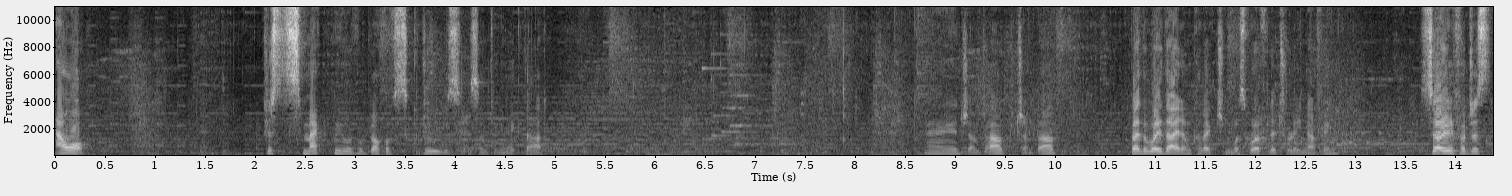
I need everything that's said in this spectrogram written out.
Ow! Just smacked me with a block of screws or something like that. Okay, jump up, jump up. By the way, the item collection was worth literally nothing. Sorry for just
